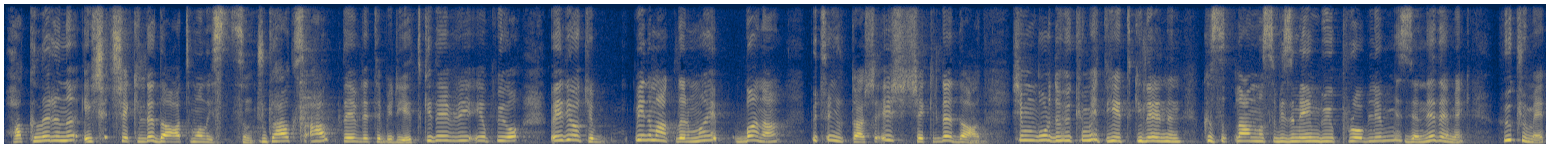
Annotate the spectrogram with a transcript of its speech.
haklarını eşit şekilde dağıtmalısın. Çünkü halk, halk devlete bir yetki devri yapıyor ve diyor ki benim haklarımı hep bana bütün yurttaşlar eşit şekilde dağıt. Şimdi burada hükümet yetkilerinin kısıtlanması bizim en büyük problemimiz ya ne demek? Hükümet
